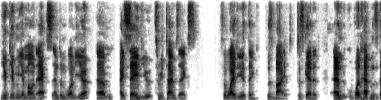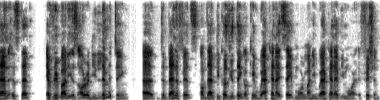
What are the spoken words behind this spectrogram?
you give me amount X, and in one year, um, I save you three times X. So why do you think? Just buy it, just get it. And what happens then is that everybody is already limiting uh, the benefits of that because you think, okay, where can I save more money? Where can I be more efficient?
